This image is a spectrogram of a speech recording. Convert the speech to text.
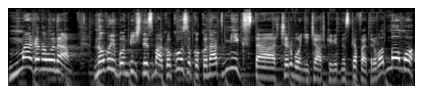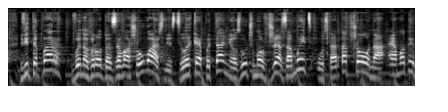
Мега новина! Новий бомбічний смак кокосу, коконат мікс та червоні чашки від Нескафе три в одному. Відтепер винагорода за вашу уважність. Легке питання озвучимо вже за мить у стартап-шоу на М1.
